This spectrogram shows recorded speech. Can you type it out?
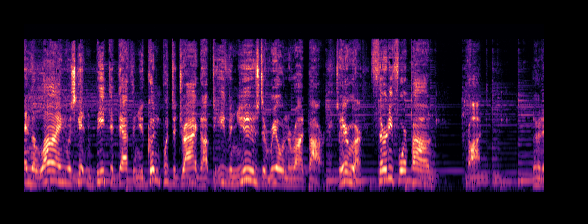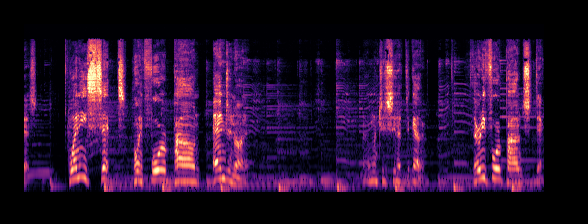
and the line was getting beat to death, and you couldn't put the drag up to even use the reel and the rod power. So here we are 34 pound rod. Look at this 26.4 pound engine on it. I want you to see that together. 34 pound stick,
